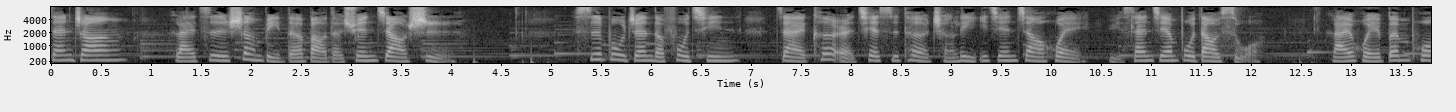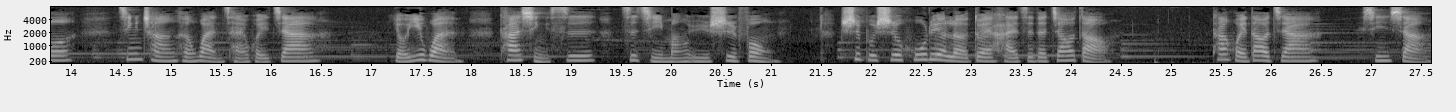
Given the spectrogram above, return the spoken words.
三章来自圣彼得堡的宣教士斯布珍的父亲在科尔切斯特成立一间教会与三间布道所，来回奔波，经常很晚才回家。有一晚，他醒思自己忙于侍奉，是不是忽略了对孩子的教导？他回到家，心想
